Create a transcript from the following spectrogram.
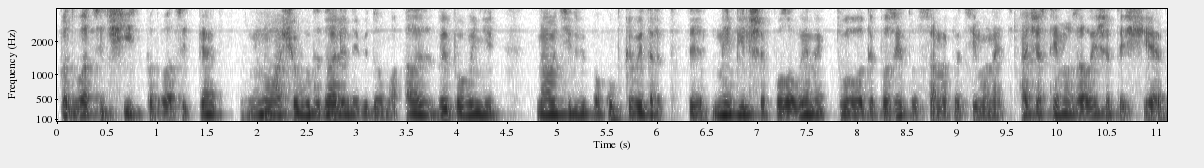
по 26, по 25. Ну а що буде далі, невідомо. Але ви повинні на оці дві покупки витратити не більше половини свого депозиту саме по цій монеті, а частину залишити ще,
